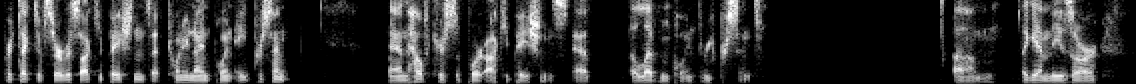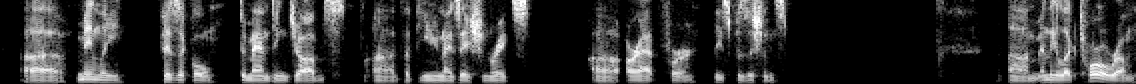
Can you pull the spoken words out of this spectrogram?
protective service occupations at 29.8%, and healthcare support occupations at 11.3%. Um, again, these are uh, mainly physical demanding jobs uh, that the unionization rates uh, are at for these positions. Um, in the electoral realm,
